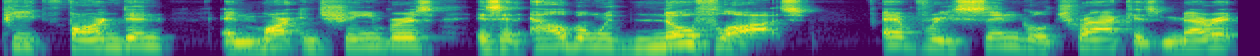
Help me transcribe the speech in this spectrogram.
Pete Farndon, and Martin Chambers is an album with no flaws. Every single track has merit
